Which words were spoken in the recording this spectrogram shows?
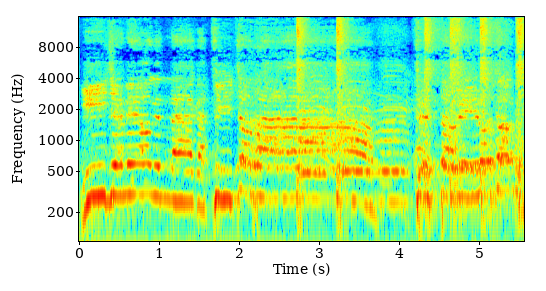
이재명은 나가 뒤져라. 그 따위로 정치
